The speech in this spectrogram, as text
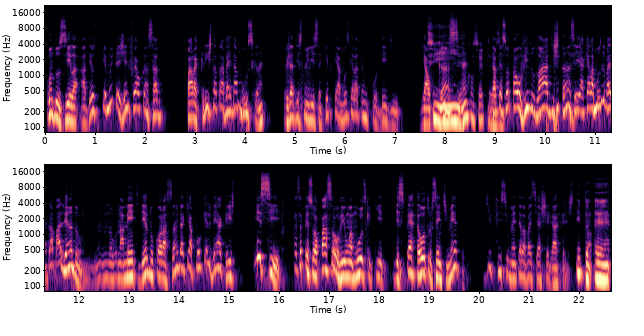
conduzi-la a Deus, porque muita gente foi alcançado para Cristo através da música, né? Eu já disse no início aqui, porque a música ela tem um poder de, de alcance, Sim, né? Com certeza. Então a pessoa está ouvindo lá à distância e aquela música vai trabalhando no- na mente dele, no coração, e daqui a pouco ele vem a Cristo. E se essa pessoa passa a ouvir uma música que desperta outro sentimento, dificilmente ela vai se achegar a Cristo. Então, é,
